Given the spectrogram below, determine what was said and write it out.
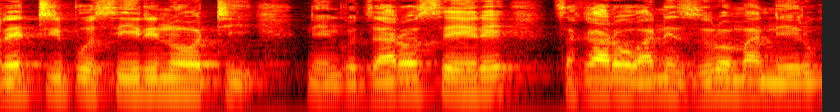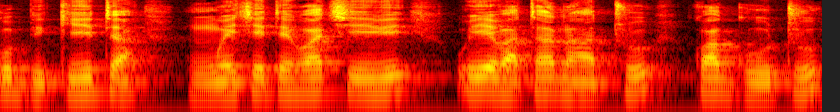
retriple c rinoti nhengo dzaro sere dzakarohwa nezuro manheru kubhikita mumwe chete kwachivi uye vatanhatu kwagutu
